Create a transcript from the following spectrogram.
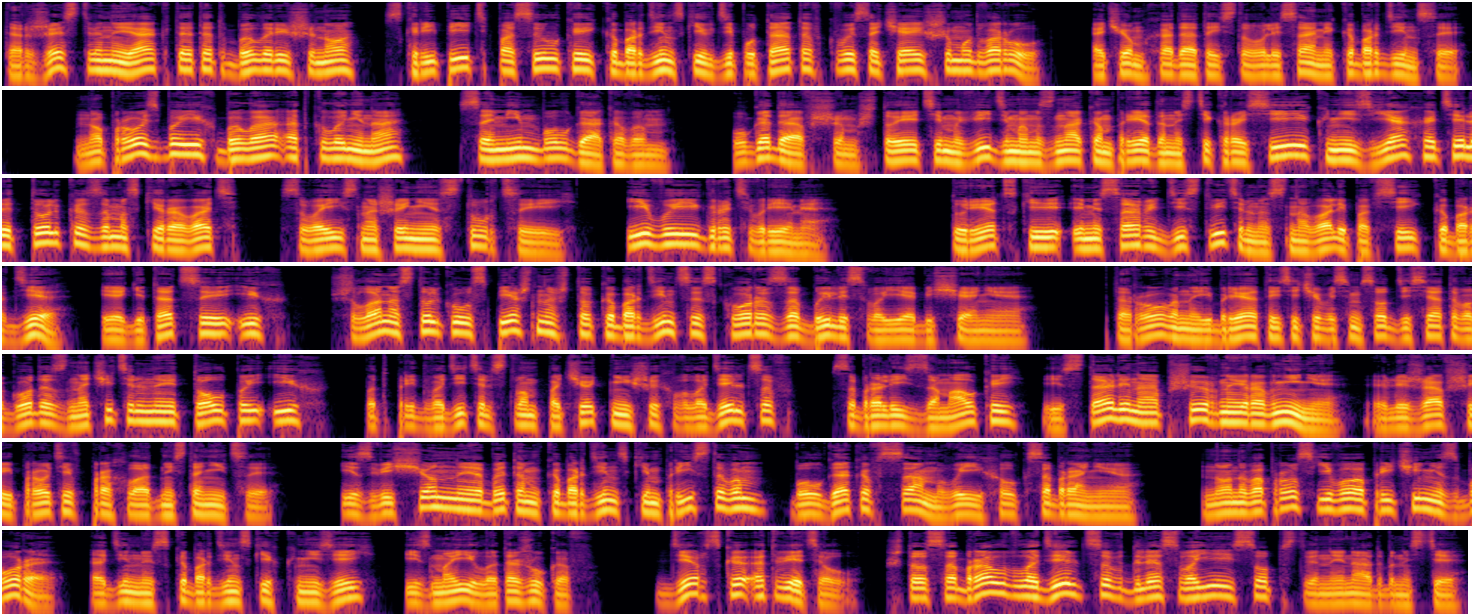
Торжественный акт этот было решено скрепить посылкой кабардинских депутатов к высочайшему двору, о чем ходатайствовали сами кабардинцы. Но просьба их была отклонена самим Булгаковым, угадавшим, что этим видимым знаком преданности к России князья хотели только замаскировать свои сношения с Турцией и выиграть время. Турецкие эмиссары действительно сновали по всей Кабарде, и агитация их шла настолько успешно, что кабардинцы скоро забыли свои обещания. 2 ноября 1810 года значительные толпы их под предводительством почетнейших владельцев собрались за Малкой и стали на обширной равнине, лежавшей против прохладной станицы. Извещенный об этом кабардинским приставом, Булгаков сам выехал к собранию. Но на вопрос его о причине сбора, один из кабардинских князей, Измаил Атажуков, дерзко ответил, что собрал владельцев для своей собственной надобности.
